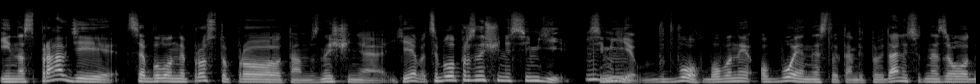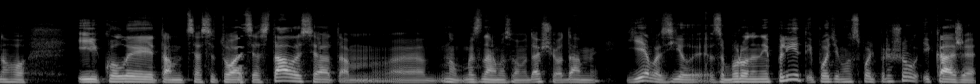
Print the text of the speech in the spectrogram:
І насправді це було не просто про там знищення Єви, це було про знищення сім'ї, сім'ї вдвох, бо вони обоє несли там відповідальність одне за одного. І коли там ця ситуація сталася, там е, ну ми знаємо з вами, да, що Адам і Єва з'їли заборонений плід, і потім Господь прийшов і каже:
